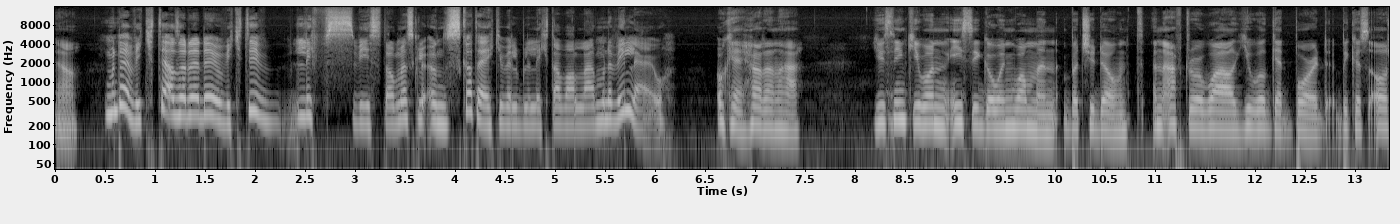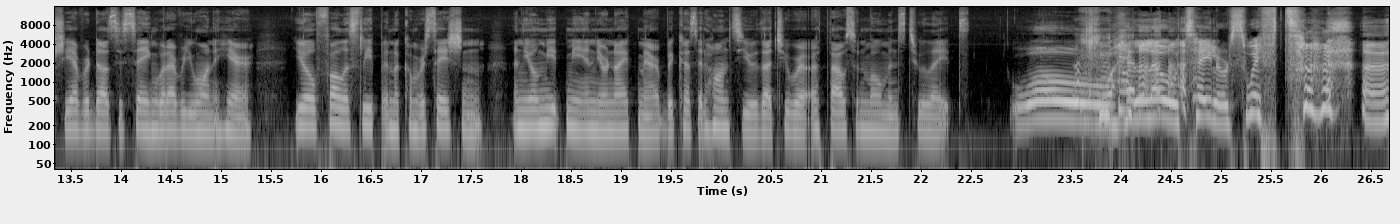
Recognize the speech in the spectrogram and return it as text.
ja. Men det er viktig. Altså, det, det er jo viktig livsvisdom. Jeg skulle ønske at jeg ikke ville bli likt av alle, men det vil jeg jo. Ok, hør denne her. You think you want an easygoing woman, but you don't. And after a while, you will get bored because all she ever does is saying whatever you want to hear. You'll fall asleep in a conversation, and you'll meet me in your nightmare because it haunts you that you were a thousand moments too late. Wow, hello Taylor Swift. ja,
